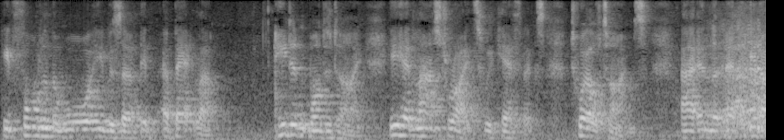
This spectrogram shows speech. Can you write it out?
he'd fought in the war, he was a, a battler. He didn't want to die. He had last rites, we Catholics, 12 times. Uh, the, uh, you know,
